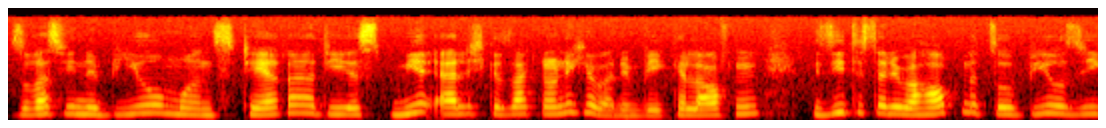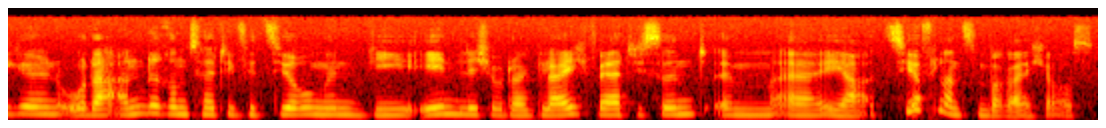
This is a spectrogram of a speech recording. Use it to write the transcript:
sowas wie eine Bio-Monstera, die ist mir ehrlich gesagt noch nicht über den Weg gelaufen. Wie sieht es denn überhaupt mit so Biosiegeln oder anderen Zertifizierungen, die ähnlich oder gleichwertig sind im äh, ja, Zierpflanzenbereich aus?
